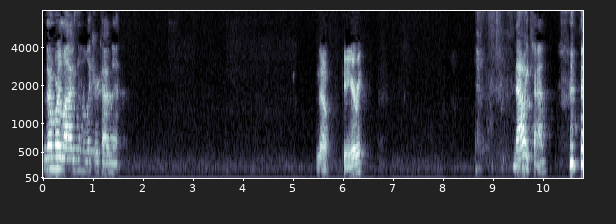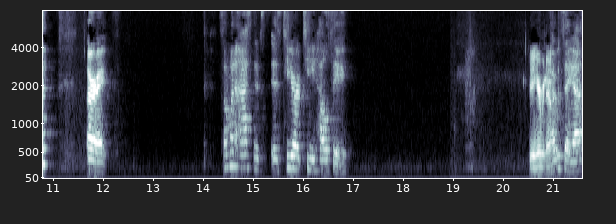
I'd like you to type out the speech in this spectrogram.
no more lives in the liquor cabinet. No. Can you hear me? Now we can. All right. Someone asked if is TRT healthy? Can you hear me now? I would say yes.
